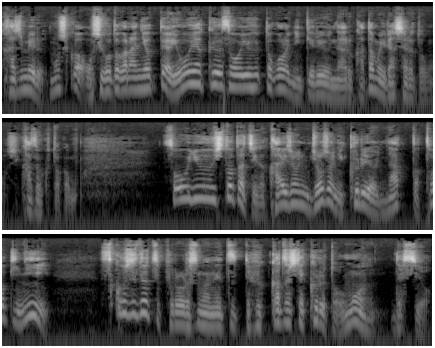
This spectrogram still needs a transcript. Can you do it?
始める。もしくはお仕事柄によってはようやくそういうところに行けるようになる方もいらっしゃると思うし、家族とかも。そういう人たちが会場に徐々に来るようになった時に、少しずつプロレスの熱って復活してくると思うんですよ。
